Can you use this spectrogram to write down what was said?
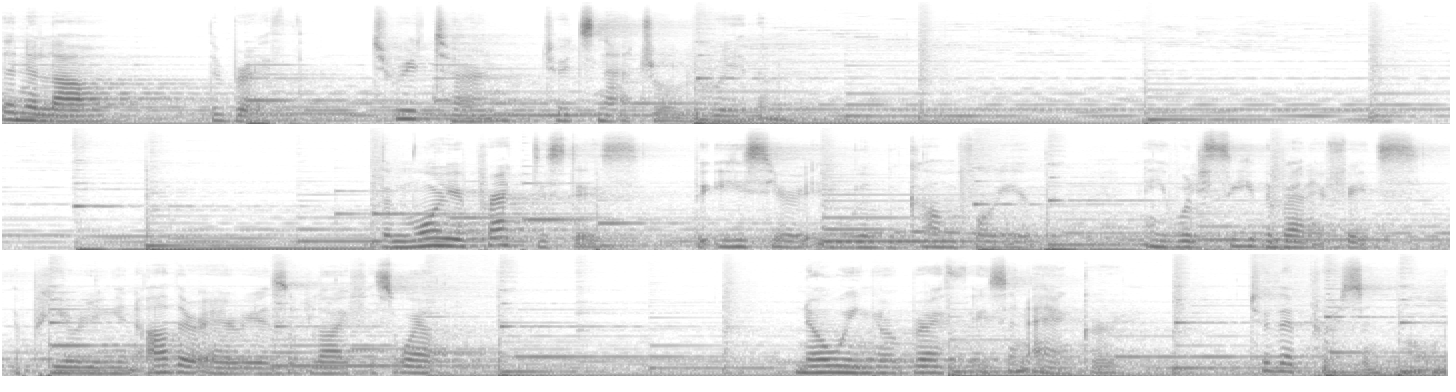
Then allow the breath to return to its natural rhythm. The more you practice this, the easier it will become for you, and you will see the benefits appearing in other areas of life as well. Knowing your breath is an anchor to the present moment.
